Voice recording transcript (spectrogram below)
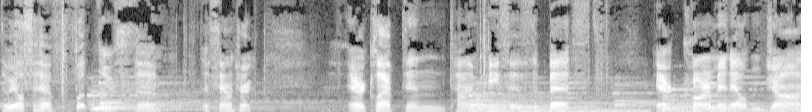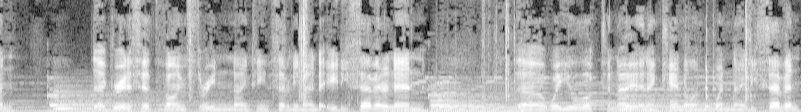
So we also have Footloose, the, the soundtrack. Eric Clapton, Timepieces, The Best. Eric Carmen, Elton John the Greatest Hits Volume 3, 1979 to 87, and then The Way You Look Tonight, and then Candle in the Wind 97.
